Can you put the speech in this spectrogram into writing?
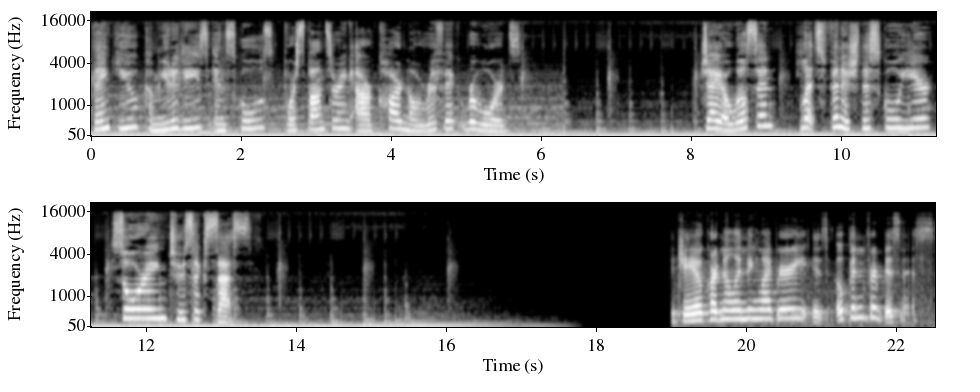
Thank you, communities in schools, for sponsoring our Cardinal-rific rewards. J.O. Wilson, Let's finish this school year soaring to success. The J.O. Cardinal Lending Library is open for business.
